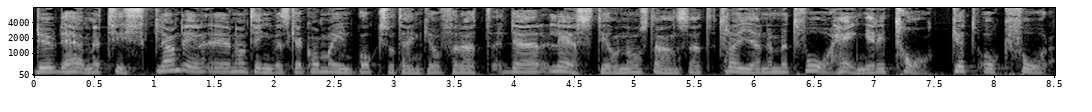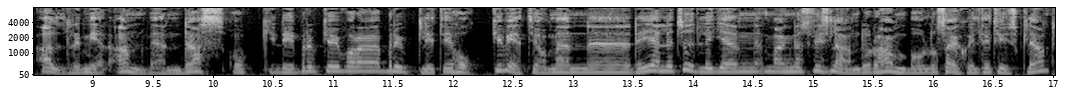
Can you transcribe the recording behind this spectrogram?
Du, det här med Tyskland är någonting vi ska komma in på också tänker jag. För att där läste jag någonstans att tröja nummer två hänger i taket och får aldrig mer användas. Och det brukar ju vara brukligt i hockey vet jag. Men eh, det gäller tydligen Magnus Wislander och handboll och särskilt i Tyskland.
